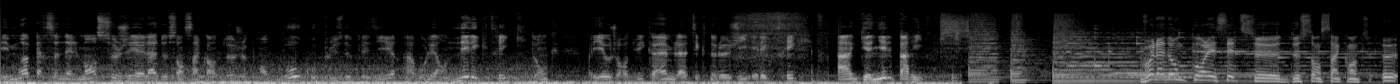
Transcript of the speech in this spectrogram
Et moi personnellement, ce GLA 252, je prends beaucoup plus de plaisir à rouler en électrique. Donc, vous voyez, aujourd'hui, quand même, la technologie électrique a gagné le pari. Voilà donc pour l'essai de ce 250e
